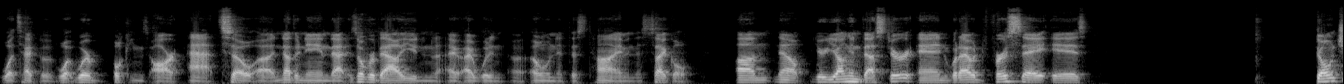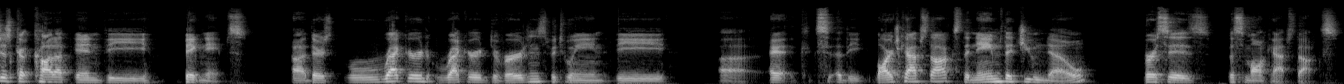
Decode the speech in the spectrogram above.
what type of what where bookings are at. So uh, another name that is overvalued and I, I wouldn't uh, own at this time in this cycle. Um, now you're a young investor, and what I would first say is don't just get caught up in the big names. Uh, there's record record divergence between the uh, the large cap stocks, the names that you know, versus the small cap stocks.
